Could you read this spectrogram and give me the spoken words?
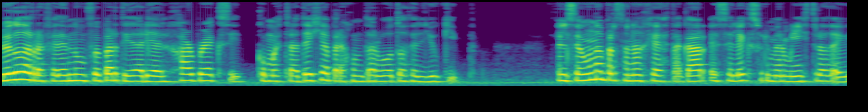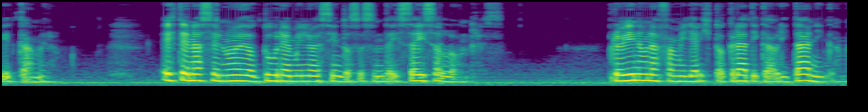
luego del referéndum fue partidaria del hard Brexit como estrategia para juntar votos del UKIP. El segundo personaje a destacar es el ex primer ministro David Cameron. Este nace el 9 de octubre de 1966 en Londres. Proviene de una familia aristocrática británica,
